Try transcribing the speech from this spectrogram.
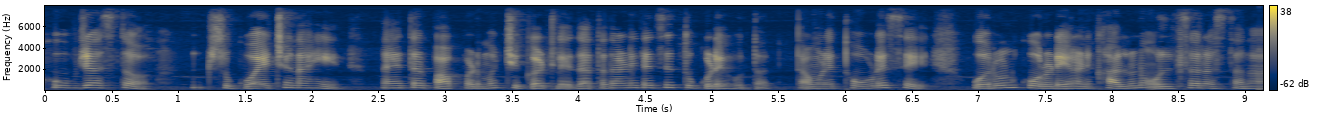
खूप जास्त सुकवायचे नाही नाहीतर पापड मग चिकटले जातात आणि त्याचे तुकडे होतात. त्यामुळे थोडेसे वरून कोरडे आणि खालून ओलसर असताना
